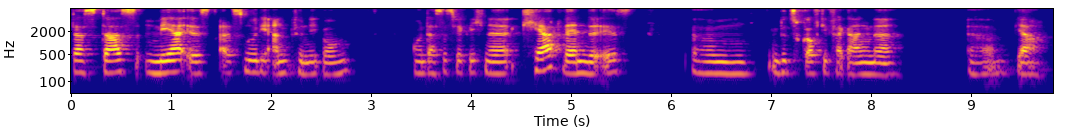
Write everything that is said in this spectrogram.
dass das mehr ist als nur die Ankündigung und dass es wirklich eine Kehrtwende ist ähm, in Bezug auf die vergangene äh, ja,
